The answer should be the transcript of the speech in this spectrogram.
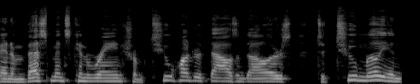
and investments can range from $200,000 to $2 million.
